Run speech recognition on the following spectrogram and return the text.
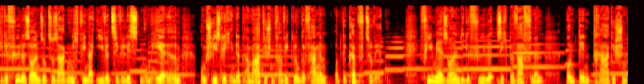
Die Gefühle sollen sozusagen nicht wie naive Zivilisten umherirren, um schließlich in der dramatischen Verwicklung gefangen und geköpft zu werden. Vielmehr sollen die Gefühle sich bewaffnen und den tragischen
